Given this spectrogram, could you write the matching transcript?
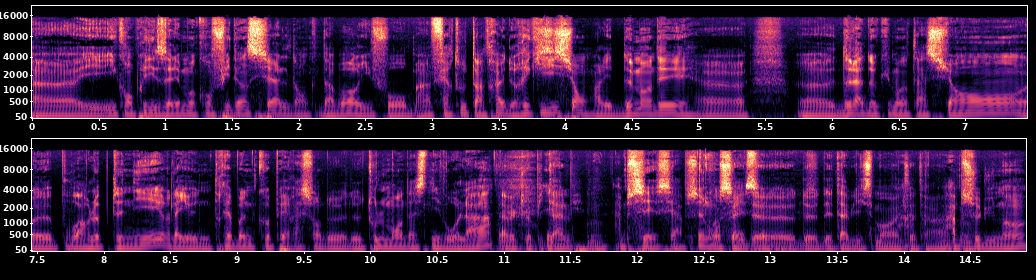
euh, y, compris des éléments confidentiels. Donc d'abord, il faut ben, faire tout un travail de réquisition, aller demander euh, euh, de la documentation, euh, pouvoir l'obtenir. Là, il y a une très bonne coopération de, de tout le monde à ce niveau-là. Avec l'hôpital. C'est absolument Conseil d'établissement, etc. Absolument.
